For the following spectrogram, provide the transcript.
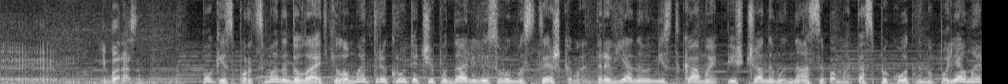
е, і Березне. Поки спортсмени долають кілометри, крутячи подалі лісовими стежками, дерев'яними містками, піщаними насипами та спекотними полями,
